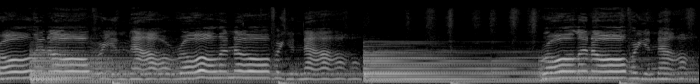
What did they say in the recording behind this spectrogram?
rolling over you now, rolling over you now, rolling over you now.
